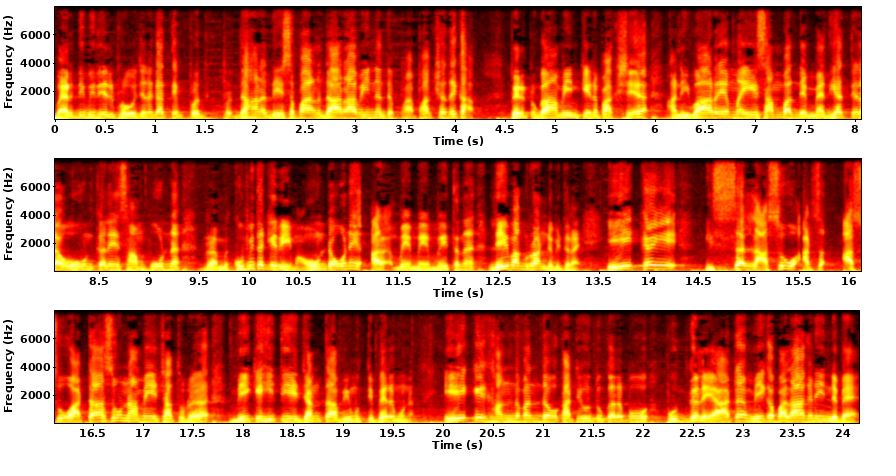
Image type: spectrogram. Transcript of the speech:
වැරදි විදියට ප්‍රෝජනගත්තේ ප්‍රධාන දේශපාලන ධාරාව ඉන්නද පක්ෂ දෙකක්. පෙරටුගාමීන් කියන පක්ෂය අනිවාර්යම ඒ සම්බන්ධය මැදිහත් වෙලා ඔවුන් කළේ සම්පූර්ණ කුපිත කිරීම ඔවුන්ට ඕනේ මෙතන ලේවගුරන්ඩ විතරයි. ඒක ඉස්සල් අසූ අසූ අටාසූ නමේ චතුර මේක හිටියේ ජනතා විමුත්ති පෙරමුණ. ඒක කන්දබන්ධව කටයුතු කරපු පුද්ගලයාට මේක බලාගෙන ඉන්න බෑ.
